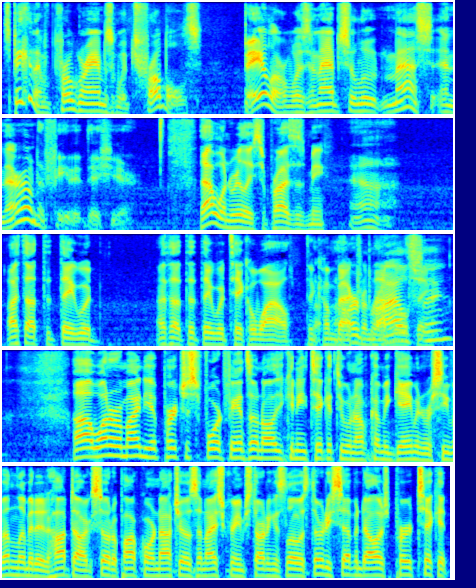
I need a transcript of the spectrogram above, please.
Speaking of programs with troubles, Baylor was an absolute mess, and they're undefeated this year. That one really surprises me. Yeah, I thought that they would. I thought that they would take a while to come the back Art from Briles that whole thing. thing? I uh, want to remind you, purchase a Ford Fan Zone all-you-can-eat ticket to an upcoming game and receive unlimited hot dogs, soda, popcorn, nachos, and ice cream starting as low as $37 per ticket.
